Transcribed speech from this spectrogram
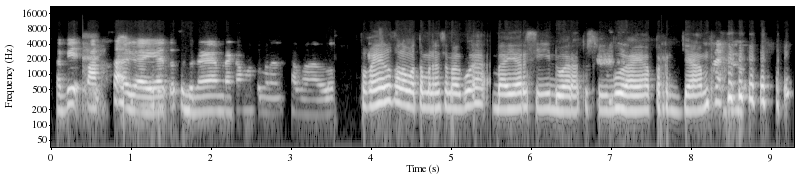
Tapi paksa gak ya tuh sebenarnya mereka mau temenan sama lo? pokoknya lu kalau mau temenan sama gue bayar sih 200 ribu lah ya per jam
